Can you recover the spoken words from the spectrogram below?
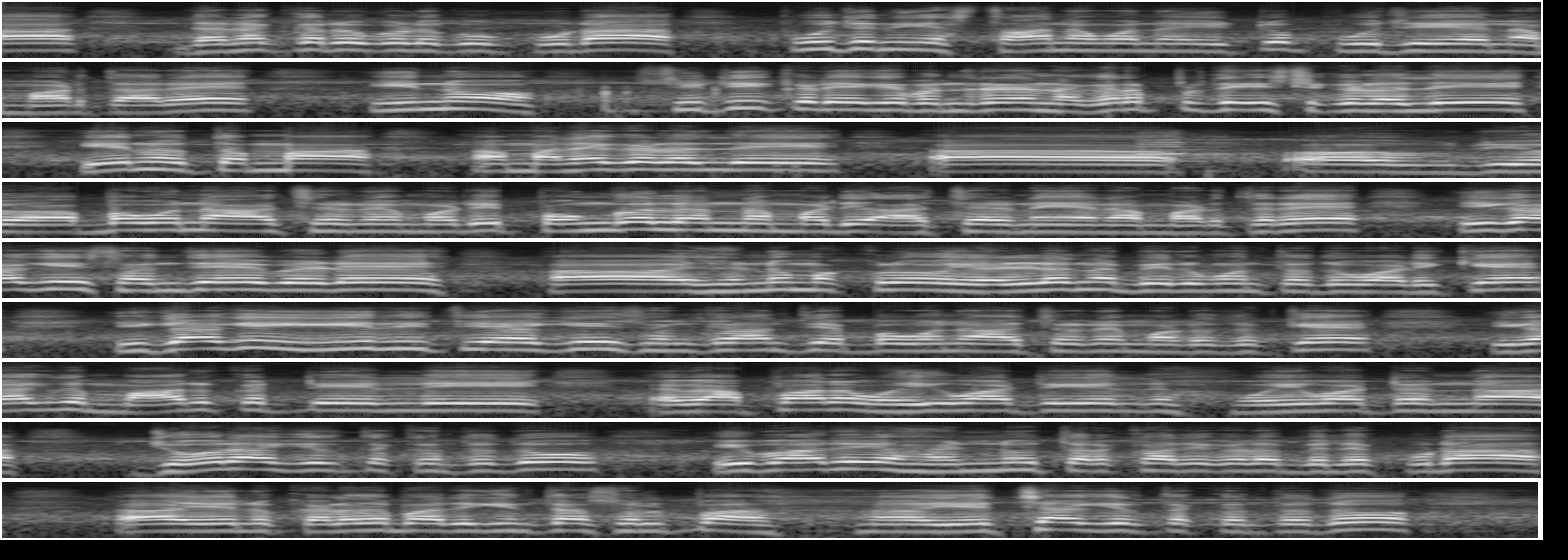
ದನಕರುಗಳಿಗೂ ಕೂಡ ಪೂಜನೀಯ ಸ್ಥಾನವನ್ನು ಇಟ್ಟು ಪೂಜೆಯನ್ನು ಮಾಡ್ತಾರೆ. ಇನ್ನು ಸಿಟಿ ಕಡೆಗೆ ಬಂದರೆ ನಗರ ಪ್ರದೇಶಗಳಲ್ಲಿ ಏನು ತಮ್ಮ ಮನೆಗಳಲ್ಲಿ ಹಬ್ಬವನ್ನು ಆಚರಣೆ ಮಾಡಿ, ಪೊಂಗಲನ್ನು ಮಾಡಿ ಆಚರಣೆಯನ್ನು ಮಾಡ್ತಾರೆ. ಹೀಗಾಗಿ ಸಂಜೆಯ ವೇಳೆ ಹೆಣ್ಣು ಮಕ್ಕಳು ಎಳ್ಳನ್ನು ಬೀರುವಂಥದ್ದು ವಾಡಿಕೆ. ಹೀಗಾಗಿ ಈ ರೀತಿಯಾಗಿ ಸಂಕ್ರಾಂತಿ ಹಬ್ಬವನ್ನು ಆಚರಣೆ ಮಾಡೋದಕ್ಕೆ ಈಗಾಗಲೇ ಮಾರುಕಟ್ಟೆಯಲ್ಲಿ, ವ್ಯಾಪಾರ ವಹಿವಾಟಿಯಲ್ಲಿ, ವಹಿವಾಟನ್ನು ಜೋರಾಗಿರ್ತಕ್ಕಂಥದ್ದು. ಈ ಬಾರಿ ಹಣ್ಣು, ತರಕಾರಿಗಳ ಬೆಲೆ ಕೂಡ ಏನು ಕಳೆದ ಬಾರಿಗಿಂತ ಸ್ವಲ್ಪ ಹೆಚ್ಚಾಗಿರ್ತಕ್ಕಂಥದ್ದು.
